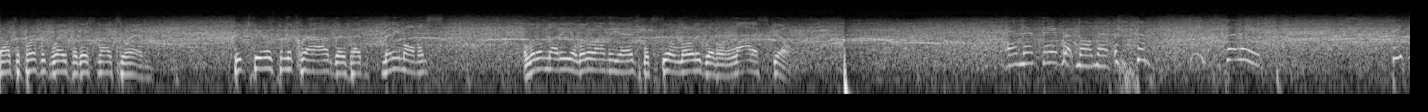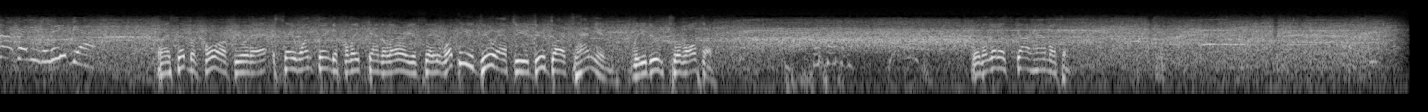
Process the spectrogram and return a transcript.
Well, it's a perfect way for this night to end. Big cheers from the crowd. They've had many moments. A little nutty, a little on the edge, but still loaded with a lot of skill. And their favorite moment. Philippe. He's not ready to leave yet. And I said before, if you were to say one thing to Philippe Candeloro, you'd say, what do you do after you do D'Artagnan? Will you do Travolta? With a little Scott Hamilton.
